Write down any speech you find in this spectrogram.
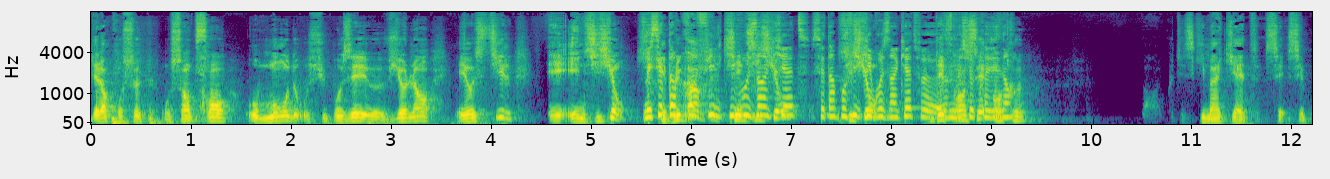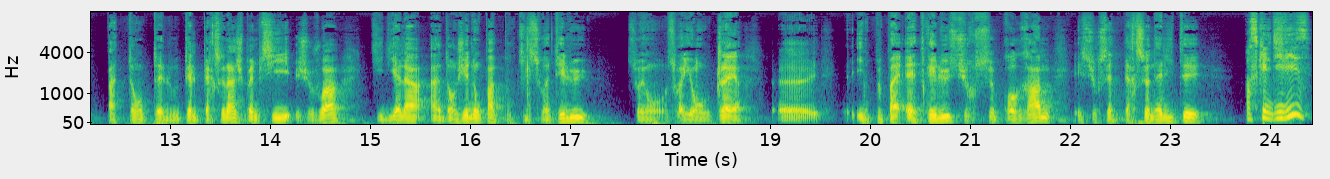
dès lors qu'on s'en prend au monde, au supposé violent et hostile et, une scission. Mais c'est un profil qui vous inquiète? C'est un profil qui vous inquiète, Monsieur le Président? ce qui m'inquiète, c'est pas tant tel ou tel personnage, même si je vois qu'il y a là un danger, non pas pour qu'il soit élu, soyons, soyons clairs, euh, il ne peut pas être élu sur ce programme et sur cette personnalité. Parce qu'il divise?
